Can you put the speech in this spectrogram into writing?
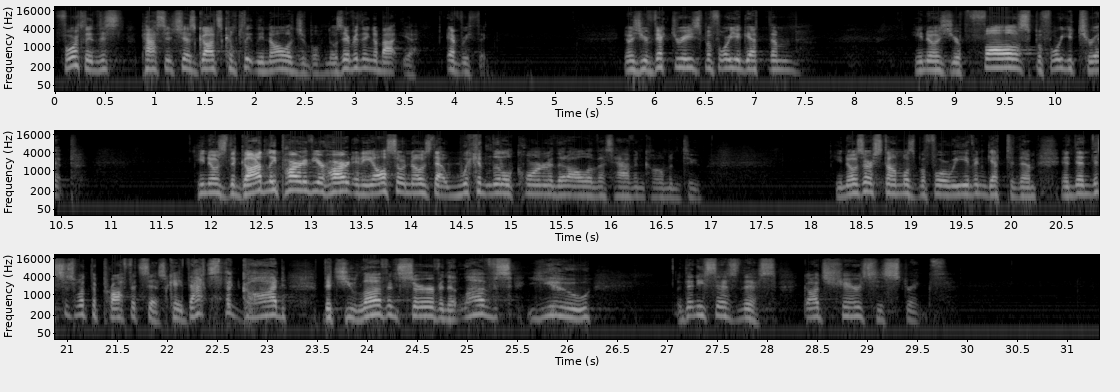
Fourthly, this passage says God's completely knowledgeable, knows everything about you, everything. Knows your victories before you get them. He knows your falls before you trip. He knows the godly part of your heart, and he also knows that wicked little corner that all of us have in common too. He knows our stumbles before we even get to them. And then this is what the prophet says. Okay, that's the God that you love and serve and that loves you. And then he says this God shares his strength.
